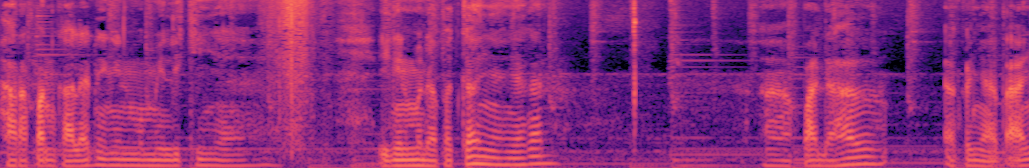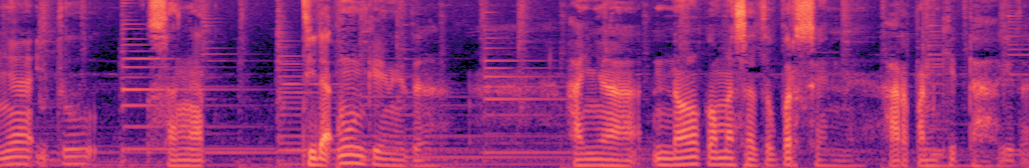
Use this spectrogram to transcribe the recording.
harapan kalian ingin memilikinya, ingin mendapatkannya ya kan? Uh, padahal ya, kenyataannya itu sangat tidak mungkin itu. Hanya 0,1 persen harapan kita gitu.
